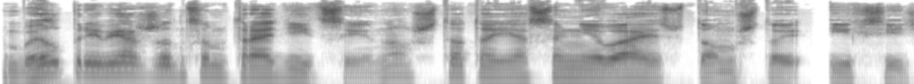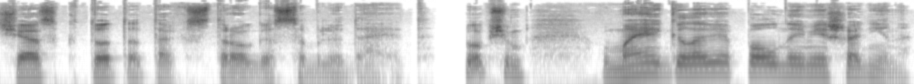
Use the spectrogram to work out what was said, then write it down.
был приверженцем традиции, но что-то я сомневаюсь в том, что их сейчас кто-то так строго соблюдает. В общем, в моей голове полная мешанина.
